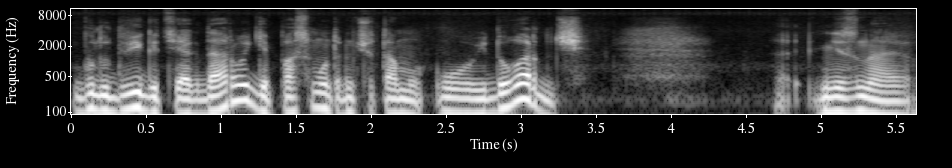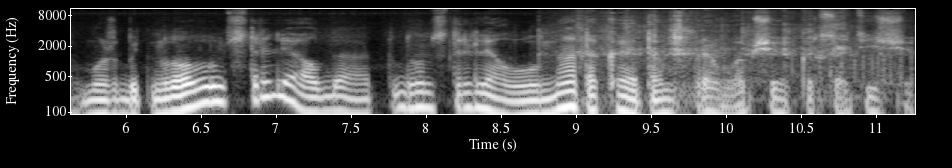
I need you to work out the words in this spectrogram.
буду двигать я к дороге. Посмотрим, что там у Эдуардовича. Не знаю, может быть, но он стрелял, да, оттуда он стрелял. Луна такая, там прям вообще красотища.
